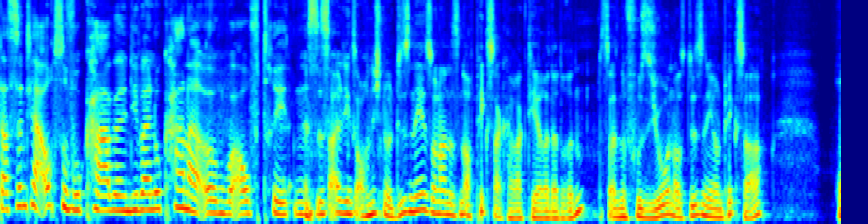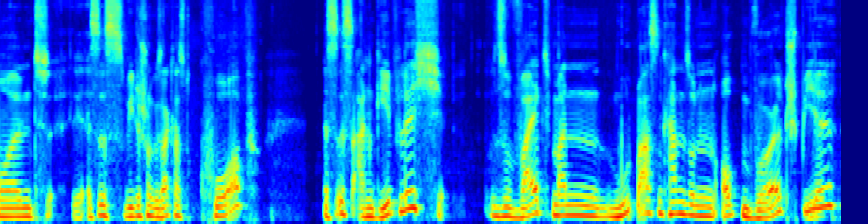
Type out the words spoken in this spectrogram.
Das sind ja auch so Vokabeln, die bei Lokana irgendwo auftreten. Es ist allerdings auch nicht nur Disney, sondern es sind auch Pixar-Charaktere da drin. Das ist also eine Fusion aus Disney und Pixar. Und es ist, wie du schon gesagt hast, Koop. Es ist angeblich, soweit man mutmaßen kann, so ein Open-World-Spiel.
